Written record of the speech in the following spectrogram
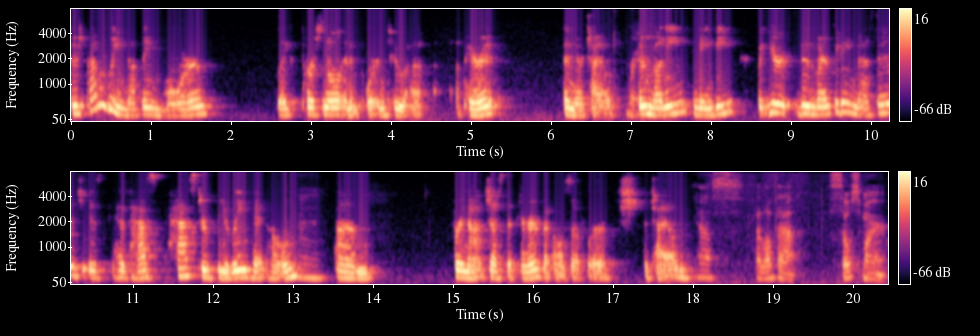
there's probably nothing more like personal and important to a, a parent than their child. Right. Their money, maybe, but your the marketing message is has has has to really hit home mm. um, for not just the parent but also for the child. Yes, I love that. So smart.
